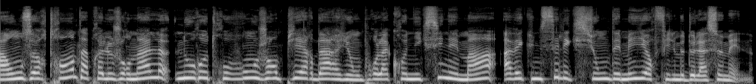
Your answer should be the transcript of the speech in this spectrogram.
À 11h30, après le journal, nous retrouverons Jean-Pierre Darion pour la chronique cinéma avec une sélection des meilleurs films de la semaine.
